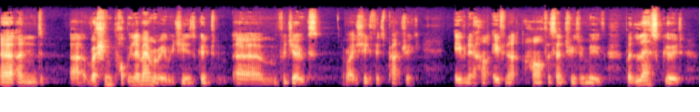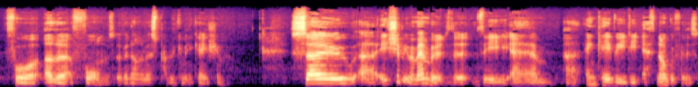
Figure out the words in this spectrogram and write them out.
uh, and uh, Russian popular memory, which is good um, for jokes, right? Sheila Fitzpatrick, even at even at half a century's remove, but less good for other forms of anonymous public communication. So uh, it should be remembered that the um, uh, NKVD ethnographers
